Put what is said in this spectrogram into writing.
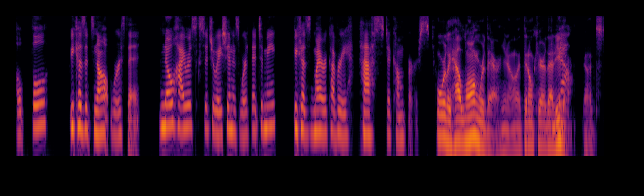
helpful because it's not worth it. No high risk situation is worth it to me because my recovery has to come first. Or like how long we're there, you know, they don't care that either. Yeah. It's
